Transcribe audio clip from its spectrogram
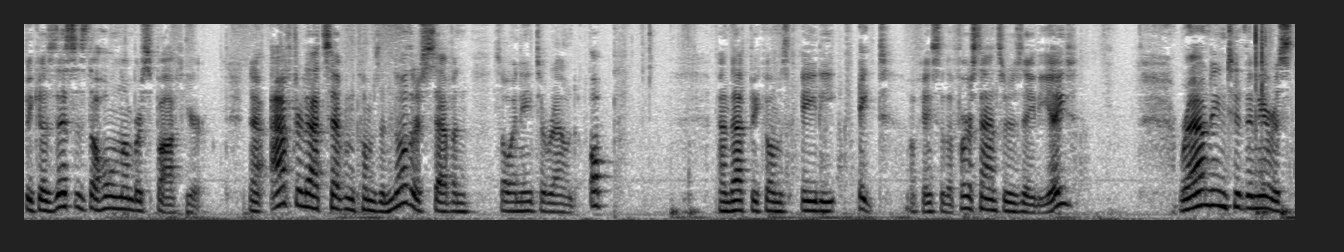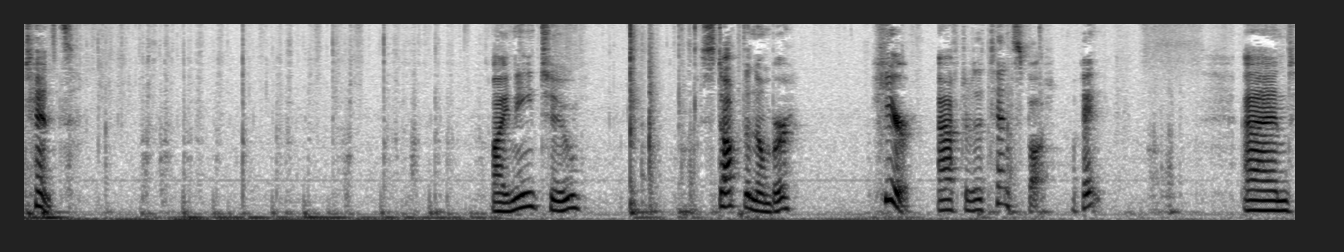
because this is the whole number spot here. Now, after that 7 comes another 7, so I need to round up, and that becomes 88. Okay, so the first answer is 88. Rounding to the nearest tenth, I need to stop the number here after the tenth spot. Okay, and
